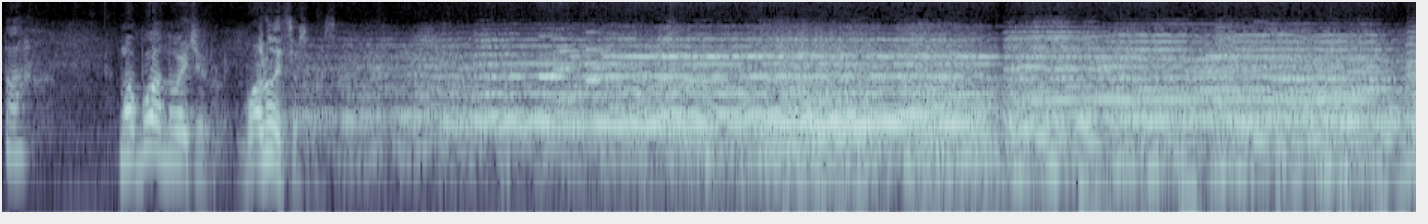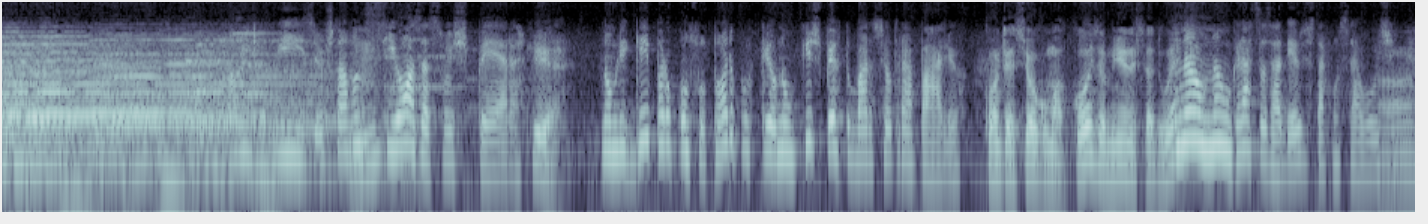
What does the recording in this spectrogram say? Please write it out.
Tá. Uma boa noite, Rui. Boa noite, seu Sebastião. eu estava hum? ansiosa à sua espera. O Que é? Não liguei para o consultório porque eu não quis perturbar o seu trabalho. Aconteceu alguma coisa? A menina está doente? Não, não, graças a Deus está com saúde. Ah.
